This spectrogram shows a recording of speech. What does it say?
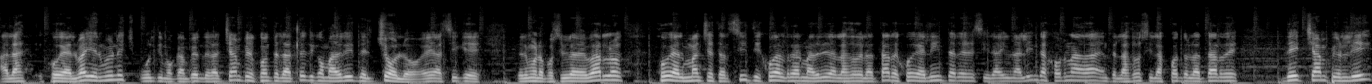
a la, juega el Bayern Múnich, último campeón de la Champions, contra el Atlético Madrid del Cholo. Eh, así que tenemos la posibilidad de verlo. Juega el Manchester City, juega el Real Madrid a las 2 de la tarde, juega el Inter, es decir, hay una linda jornada entre las 2 y las 4 de la tarde de Champions League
